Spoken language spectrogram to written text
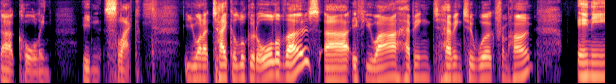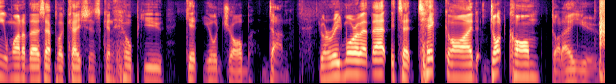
uh, calling in Slack. You want to take a look at all of those uh, if you are having to, having to work from home. Any one of those applications can help you get your job done. You want to read more about that? It's at techguide.com.au.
